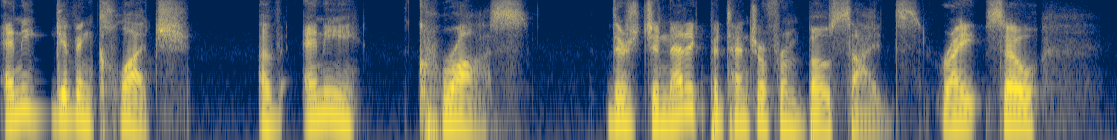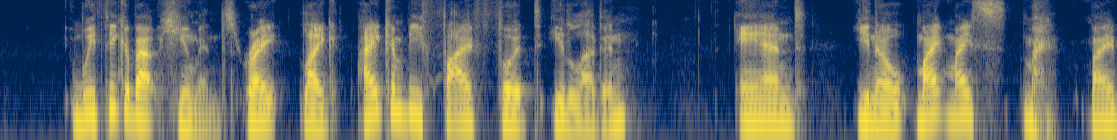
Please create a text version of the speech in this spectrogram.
any given clutch of any cross, there's genetic potential from both sides, right? So we think about humans, right? Like I can be five foot eleven, and you know my my my my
